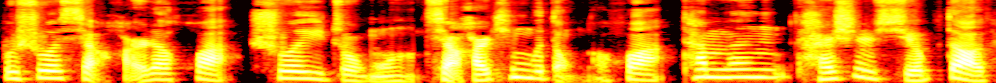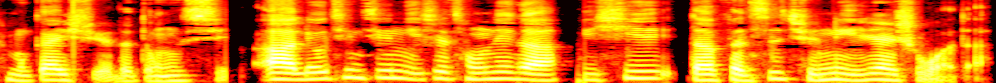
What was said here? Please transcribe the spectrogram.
不说小孩的话，说一种小孩听不懂的话，他们还是学不到他们该学的东西啊。刘青青，你是从那个羽西的粉丝群里认识我的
